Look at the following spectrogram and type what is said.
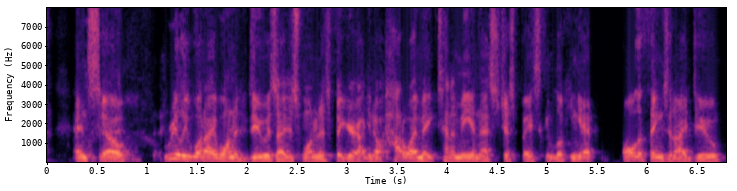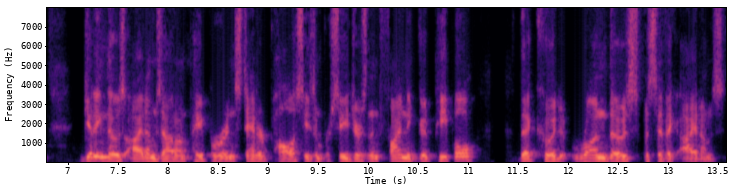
and so really what I wanted to do is I just wanted to figure out, you know, how do I make 10 of me? And that's just basically looking at all the things that I do, getting those items out on paper and standard policies and procedures, and then finding good people that could run those specific items.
